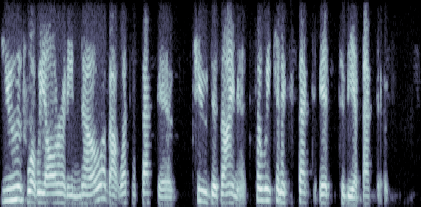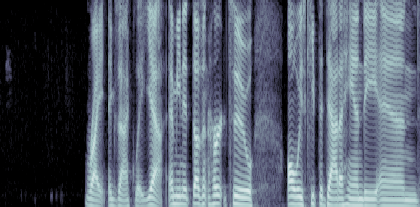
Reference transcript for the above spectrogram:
use what we already know about what's effective to design it so we can expect it to be effective. Right, exactly. Yeah. I mean, it doesn't hurt to always keep the data handy and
